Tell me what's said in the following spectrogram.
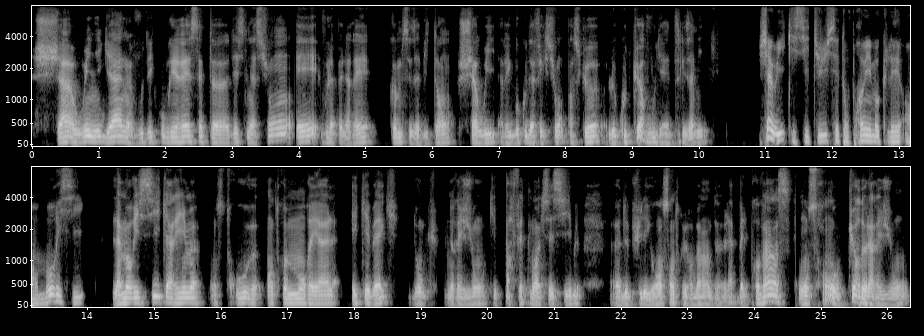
Shawinigan, vous découvrirez cette euh, destination et vous l'appellerez comme ses habitants Shawi avec beaucoup d'affection parce que le coup de cœur vous y êtes les amis. Shawi qui situe, c'est ton premier mot-clé en Mauricie. La Mauricie, Karim, on se trouve entre Montréal et Québec, donc une région qui est parfaitement accessible euh, depuis les grands centres urbains de la belle province. On se rend au cœur de la région,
